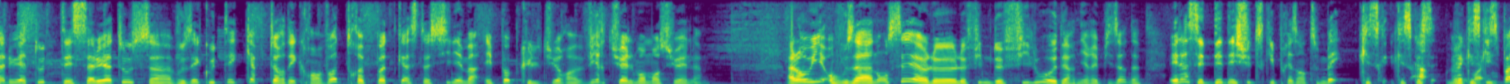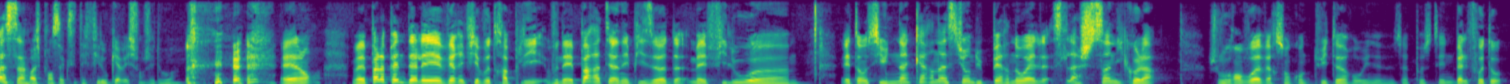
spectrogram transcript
Salut à toutes et salut à tous. Vous écoutez Capteur d'écran, votre podcast cinéma et pop culture virtuellement mensuel. Alors oui, on vous a annoncé euh, le, le film de Filou au dernier épisode, et là c'est Dédé Schütz qui présente. Mais qu'est-ce que qu'est-ce que Ah, mais qu'est-ce qui se passe Moi, je pensais que c'était Philou qui avait changé de voix. Eh non, mais pas la peine d'aller vérifier votre appli. Vous n'avez pas raté un épisode, mais Filou euh, étant aussi une incarnation du Père Noël slash Saint Nicolas. Je vous renvoie vers son compte Twitter où il nous a posté une belle photo.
